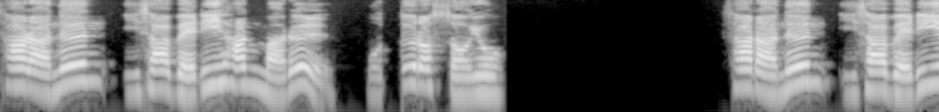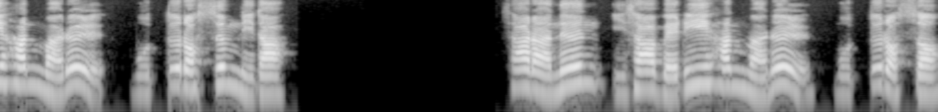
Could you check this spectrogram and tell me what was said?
사라는 이사벨이 한 말을 못 들었어요. 사라는 이사벨이 한 말을 못 들었습니다. 사라는 이사벨이 한 말을 못 들었어.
